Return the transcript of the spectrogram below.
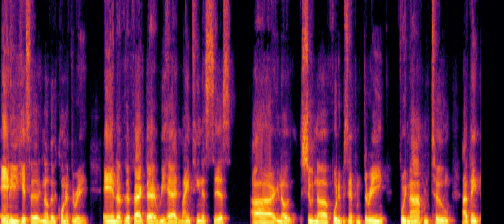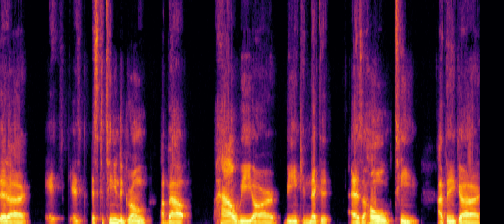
and he hits a, you know, the corner three. And the, the fact that we had 19 assists, uh, you know, shooting uh 40% from three, 49 from two. I think that uh it, it, it's continuing to grow about how we are being connected as a whole team. I think uh,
